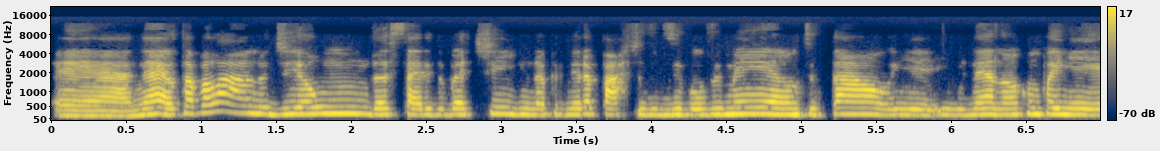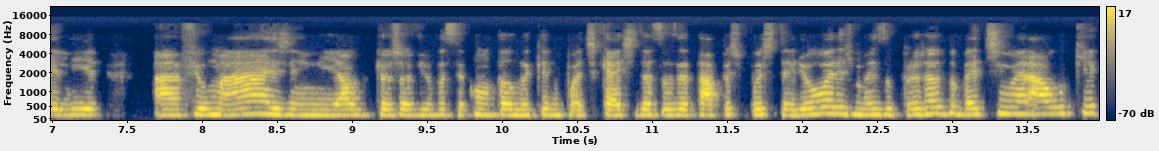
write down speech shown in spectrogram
É, né, eu estava lá no dia 1 um da série do Betinho, na primeira parte do desenvolvimento e tal, e, e né, não acompanhei ele a filmagem e algo que eu já vi você contando aqui no podcast dessas etapas posteriores, mas o projeto do Betinho era algo que,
